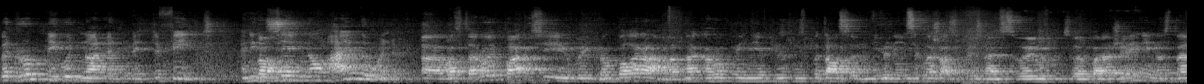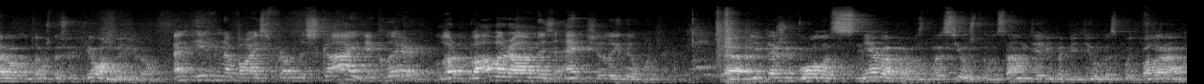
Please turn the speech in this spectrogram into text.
But Rukmi would not admit defeat. And he was saying, no, I'm the winner. Э, Во второй партии выиграл Баларам, однако Рукми не, не пытался, не, вернее, не соглашался признать свою, свое поражение и настаивал на том, что все-таки он выиграл. And even a voice from the sky declared, Lord Balaram is actually the winner. И даже голос с неба провозгласил, что на самом деле победил Господь Баларам.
